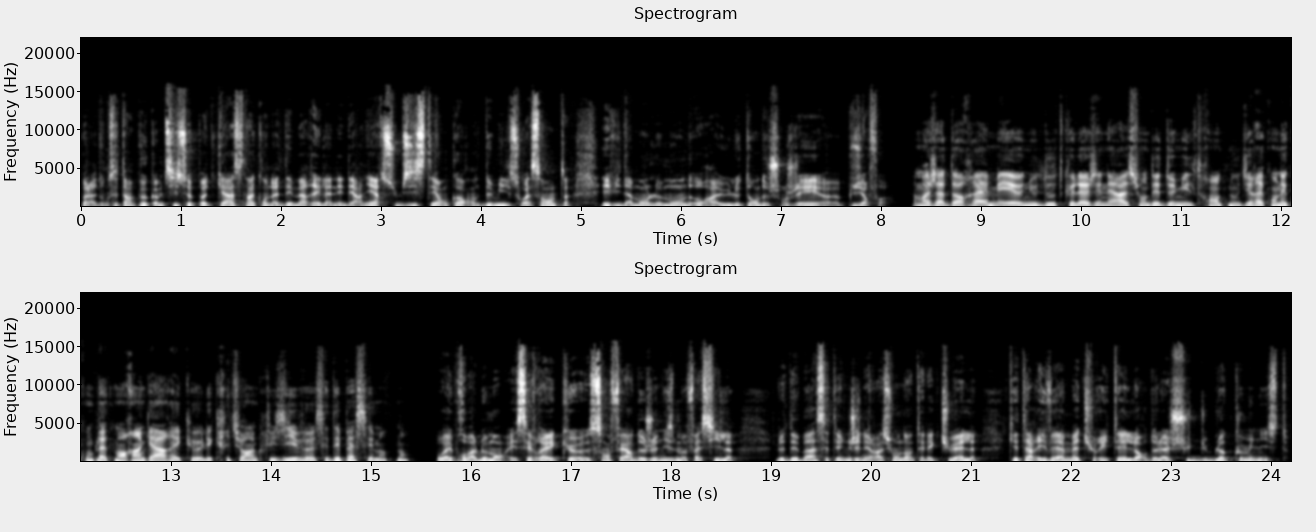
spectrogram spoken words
Voilà, donc c'est un peu comme si ce podcast hein, qu'on a démarré l'année dernière subsistait encore en 2060. Évidemment, le monde aura eu le temps de changer euh, plusieurs fois. Moi, j'adorerais, mais euh, nul doute que la génération des 2030 nous dirait qu'on est complètement ringard et que l'écriture inclusive s'est dépassée maintenant. Ouais, probablement. Et c'est vrai que sans faire de jeunisme facile, le débat, c'était une génération d'intellectuels qui est arrivée à maturité lors de la chute du bloc communiste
